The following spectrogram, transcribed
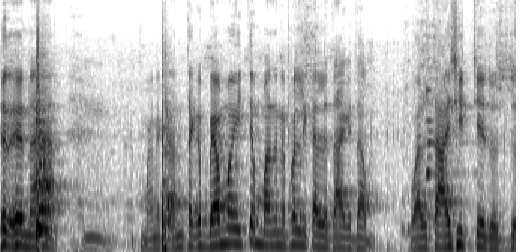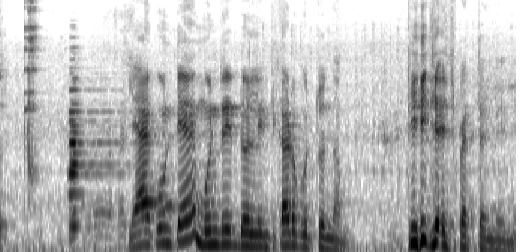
సరేనా? మనకి అంతగా బెమ్మ అయితే మదనపల్లి కల్లా తాగుదాం. వాళ్ళతో ఆశిచ్చేది వద్దు. లేకుంటే మునిరెడ్డి వాళ్ళ ఇంటికాడ కూర్చుందాం. టీ చేసి పెట్టండి నేను.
